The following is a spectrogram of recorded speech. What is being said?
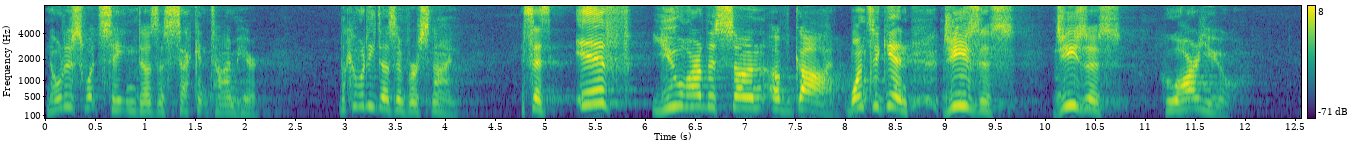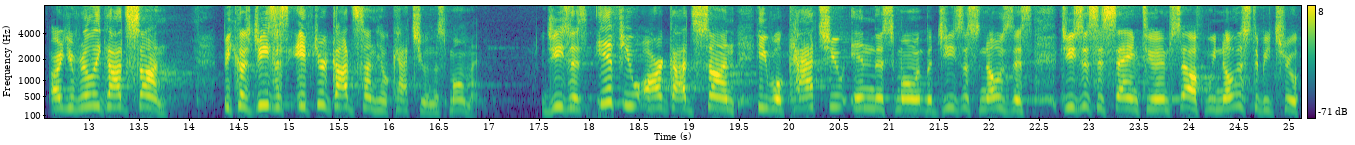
Notice what Satan does a second time here. Look at what he does in verse 9. It says, If you are the Son of God. Once again, Jesus, Jesus, who are you? Are you really God's Son? Because Jesus, if you're God's Son, he'll catch you in this moment. Jesus, if you are God's son, he will catch you in this moment. But Jesus knows this. Jesus is saying to himself, We know this to be true.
